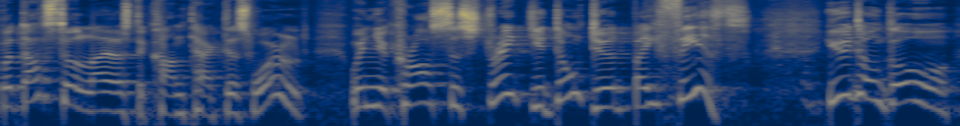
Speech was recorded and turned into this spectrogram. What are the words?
But that's to allow us to contact this world. When you cross the street, you don't do it by faith. You don't go,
